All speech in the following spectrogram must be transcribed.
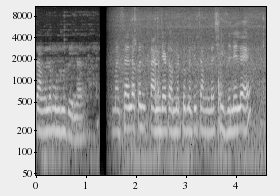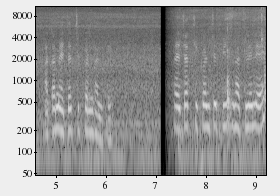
चांगलं मुरू देणार. मसाला पण कांद्या टोमॅटोमध्ये चांगला शिजलेला आहे. आता मी ह्याच्यात चिकन घालते. ह्याच्यात चिकनचे पीस घातलेले आहेत.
